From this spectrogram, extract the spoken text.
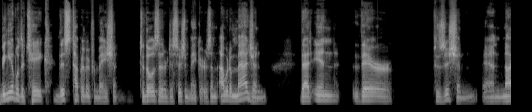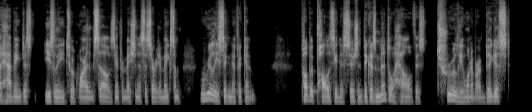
being able to take this type of information to those that are decision makers. And I would imagine that in their position and not having just easily to acquire themselves the information necessary to make some really significant public policy decisions because mental health is truly one of our biggest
